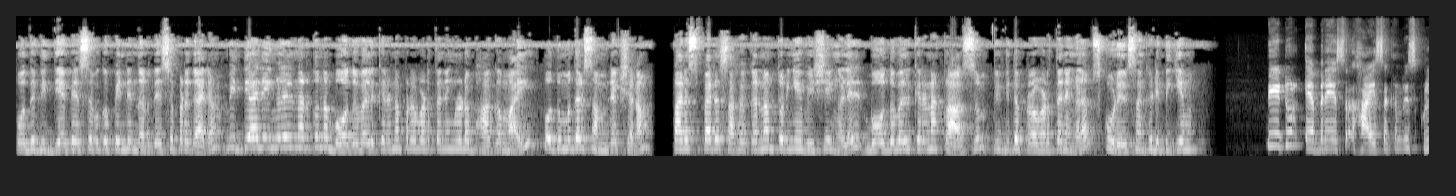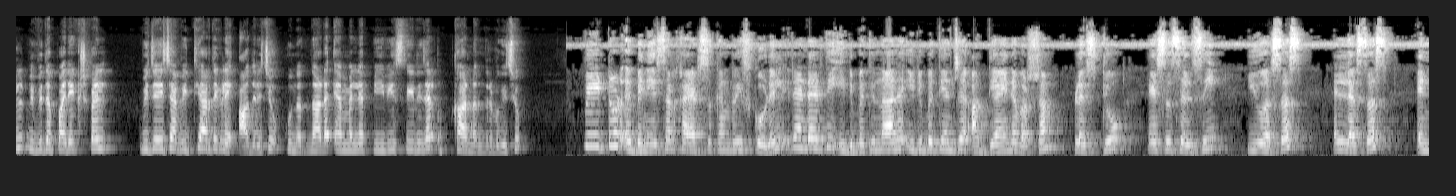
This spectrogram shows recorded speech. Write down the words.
പൊതുവിദ്യാഭ്യാസ വകുപ്പിന്റെ നിർദ്ദേശപ്രകാരം വിദ്യാലയങ്ങളിൽ നടക്കുന്ന ബോധവൽക്കരണ പ്രവർത്തനങ്ങളുടെ ഭാഗമായി പൊതുമുതൽ സംരക്ഷണം പരസ്പര സഹകരണം തുടങ്ങിയ വിഷയങ്ങളിൽ ബോധവൽക്കരണ ക്ലാസും വിവിധ പ്രവർത്തനങ്ങളും സ്കൂളിൽ സംഘടിപ്പിക്കും. പേട്ടൂർ എബനേസർ ഹയർ സെക്കൻഡറി സ്കൂളിൽ വിവിധ പരീക്ഷകളിൽ വിജയിച്ച വിദ്യാർത്ഥികളെ ആദരിച്ചു. Kunnathunad M L A P V Sreeranjan ഉദ്ഘാടനം നിർവഹിച്ചു. പീട്ടൂർ എബനീസർ ഹയർ സെക്കൻഡറി സ്കൂളിൽ രണ്ടായിരത്തി ഇരുപത്തിനാല് ഇരുപത്തിയഞ്ച് അധ്യയന വർഷം plus two S S L C U S S L S S N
